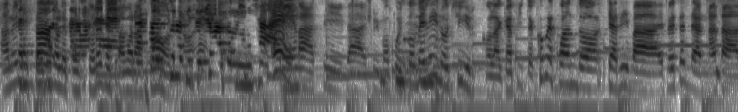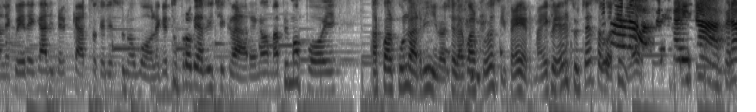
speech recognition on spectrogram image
hanno per iniziato forza, con le persone eh, che stavano attorno. qualcuno bisognava cominciare. Eh, ma sì, dai, prima o poi sto veleno circola, capito? È come quando ti arriva, è presente a Natale, quei regali del cazzo che nessuno vuole, che tu provi a riciclare, no? Ma prima o poi a qualcuno arriva, cioè da qualcuno si ferma. E quindi è successo così. No, no, no, per carità, però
